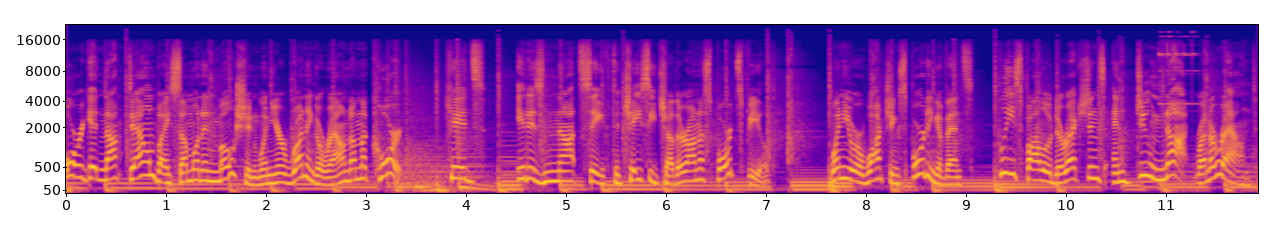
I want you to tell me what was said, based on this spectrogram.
or get knocked down by someone in motion when you're running around on the court. Kids, it is not safe to chase each other on a sports field. When you are watching sporting events, please follow directions and do not run around.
